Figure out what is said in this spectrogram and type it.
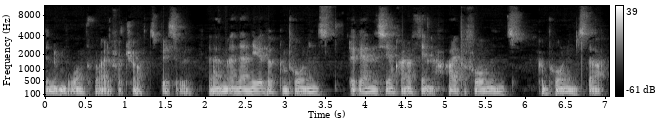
the number one provider for charts, basically. Um, and then the other components, again, the same kind of thing, high performance components that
